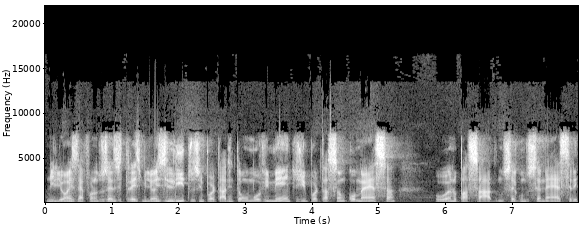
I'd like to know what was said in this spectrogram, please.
milhões, né? Foram 203 milhões de litros importados. Então o movimento de importação começa o ano passado, no segundo semestre,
